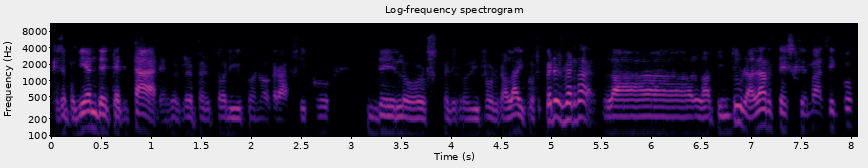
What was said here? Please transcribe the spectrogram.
que se podían detectar en el repertorio iconográfico de los petroglifos galaicos. Pero es verdad, la, pintura, el arte esquemático,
